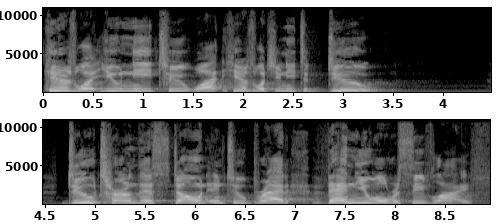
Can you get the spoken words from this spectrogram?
here's what you need to what? Here's what you need to do do turn this stone into bread, then you will receive life.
